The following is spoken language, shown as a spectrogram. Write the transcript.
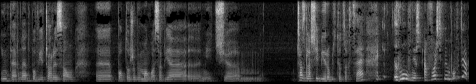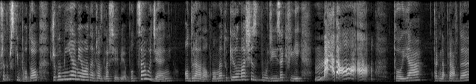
internet, bo wieczory są e, po to, żeby mogła sobie e, mieć czas dla siebie robić to, co chce. I również, a właściwie bym powiedziała przede wszystkim po to, żebym ja miała ten czas dla siebie, bo cały dzień od rana, od momentu, kiedy ona się zbudzi i za chwili mamo, to ja tak naprawdę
